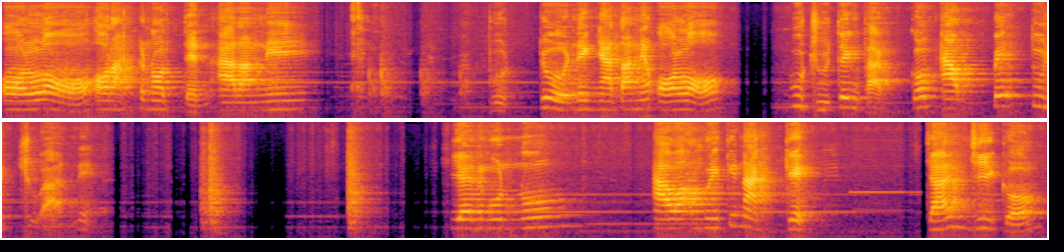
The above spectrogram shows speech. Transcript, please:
Allah ora kena den arane langit dinten wujuding bagong apik tujuane. Yen ngono awakmu iki nagih janji go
